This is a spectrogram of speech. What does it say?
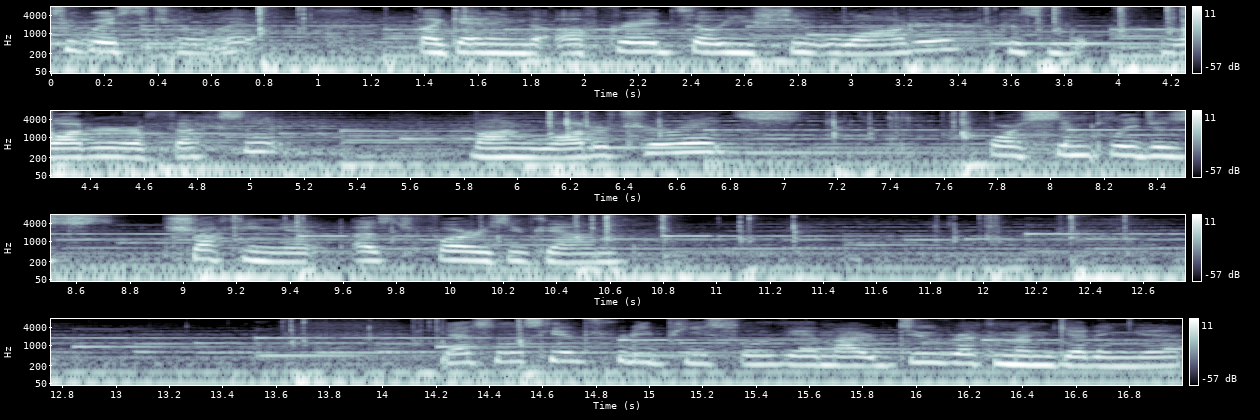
two ways to kill it by getting the upgrade so you shoot water because water affects it, buying water turrets, or simply just chucking it as far as you can. Yeah, so this game's pretty peaceful game. I do recommend getting it.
